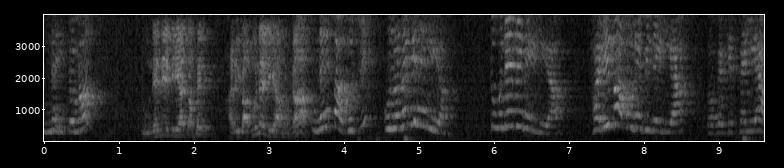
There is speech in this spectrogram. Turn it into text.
नहीं तो माँ। तूने नहीं लिया तो फिर हरी बाबू ने लिया होगा। नहीं बाबूजी उन्होंने भी नहीं लिया। तूने भी नहीं लिया हरी बाबू ने भी नहीं लिया तो फिर किसने लिया?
